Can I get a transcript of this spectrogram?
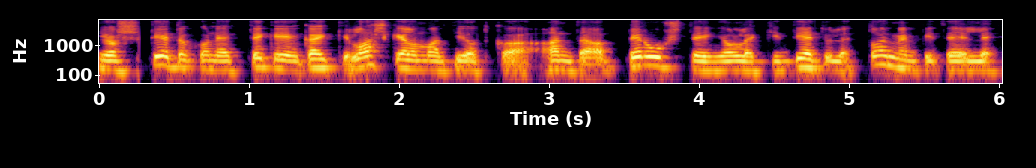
Jos tietokone tekee kaikki laskelmat, jotka antaa perusteen jollekin tietylle toimenpiteelle,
